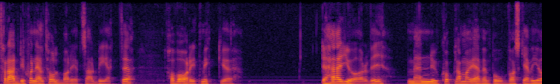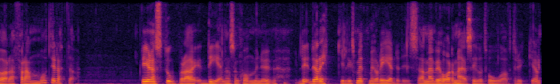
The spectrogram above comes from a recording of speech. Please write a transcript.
traditionellt hållbarhetsarbete har varit mycket det här gör vi, men nu kopplar man ju även på vad ska vi göra framåt i detta. Det är den stora delen som kommer nu. Det, det räcker liksom inte med att redovisa, men vi har de här CO2-avtrycken.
